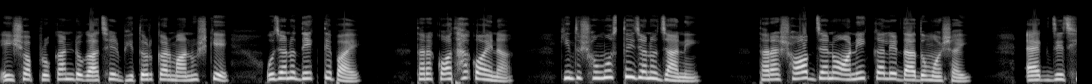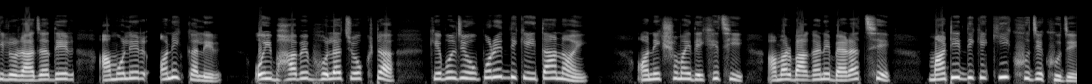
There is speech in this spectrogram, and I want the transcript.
এইসব প্রকাণ্ড গাছের ভিতরকার মানুষকে ও যেন দেখতে পায়। তারা কথা কয় না, কিন্তু সমস্তই যেন জানে। তারা সব যেন অনেককালের দাদমশাই। এক যে ছিল রাজাদের আমলের অনেককালের ওই ভাবে ভোলা চোখটা কেবল যে উপরের দিকেই তা নয়। অনেক সময় দেখেছি আমার বাগানে বেড়াচ্ছে, মাটির দিকে কি খুঁজে খুঁজে।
